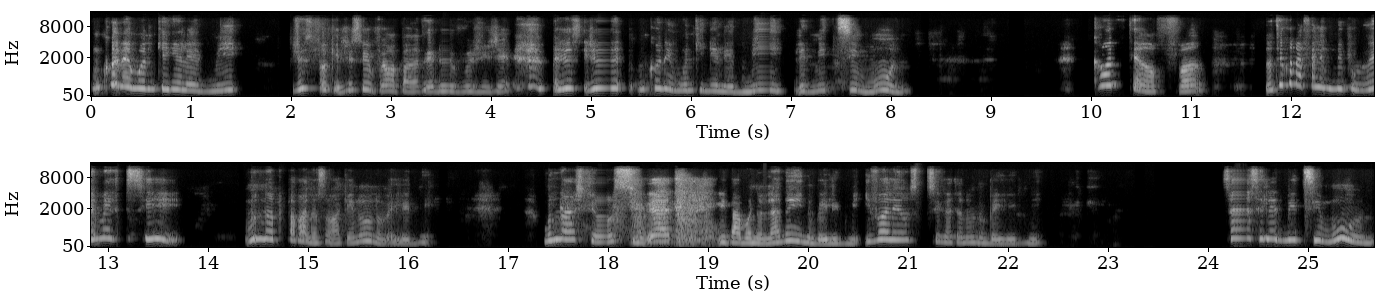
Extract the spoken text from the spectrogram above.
m konen moun ki gen lid mi, just ok, je suis vraiment pas en train de vous juger, mais just, je, m konen moun ki gen lid mi, lid mi ti moun. Kan te anfan, nou te kon a fè lid mi pou remesi. Moun nan pa pa nan sa wakè nou nou men lid mi. Moun nan achete yon siret, li pa bon nou la den, nou bey lidmi. I vole yon siret anou, nou nou bey lidmi. Sa se lidmi ti moun.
